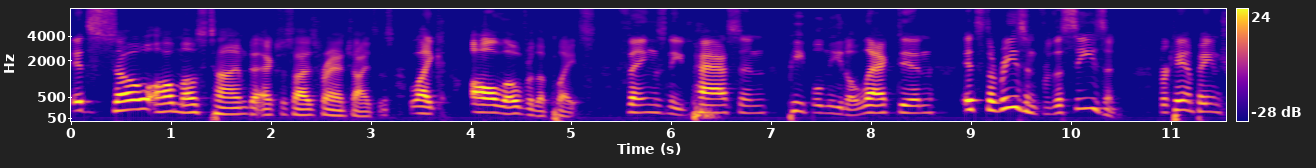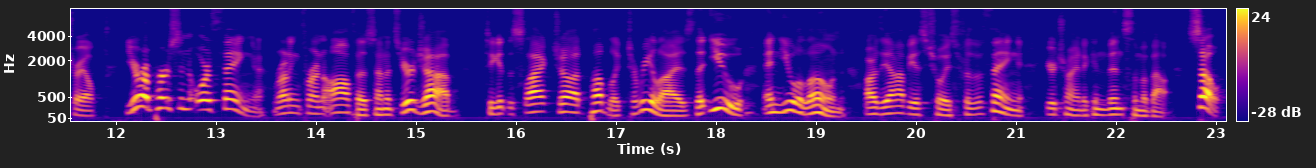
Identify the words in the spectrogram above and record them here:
it's so almost time to exercise franchises, like all over the place. Things need passing, people need electing. It's the reason for the season. For Campaign Trail, you're a person or thing running for an office, and it's your job to get the slack jawed public to realize that you and you alone are the obvious choice for the thing you're trying to convince them about. So,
